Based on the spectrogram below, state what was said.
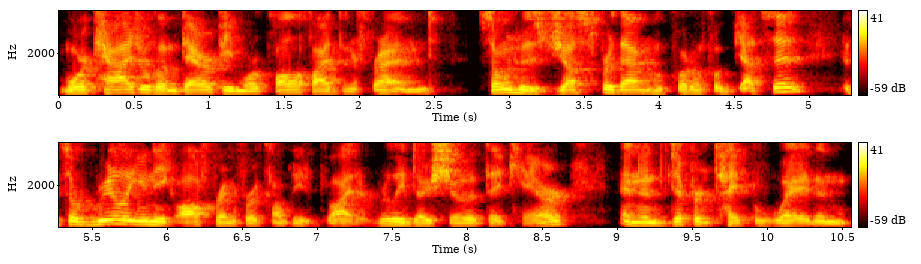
more casual than therapy, more qualified than a friend. someone who's just for them, who quote unquote gets it, it's a really unique offering for a company to provide. It really does show that they care and in a different type of way than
